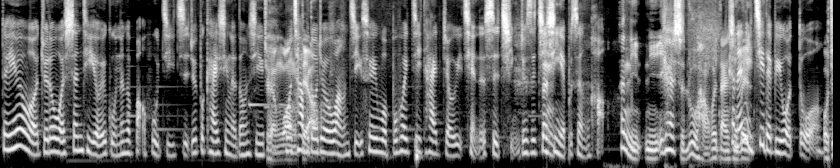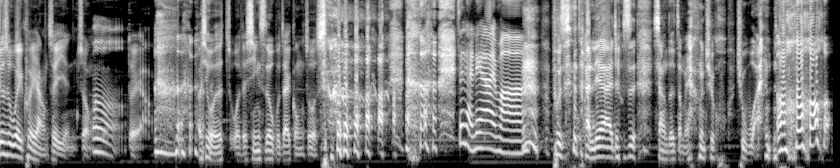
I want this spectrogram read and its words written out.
对，因为我觉得我身体有一股那个保护机制，就不开心的东西就很忘我差不多就会忘记，所以我不会记太久以前的事情，就是记性也不是很好。那你你一开始入行会担心可能你，记得比我多，我就是胃溃疡最严重。嗯，对啊，而且我的我的心思都不在工作上，在谈恋爱吗？不是谈恋爱，就是想着怎么样去去玩。哦，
